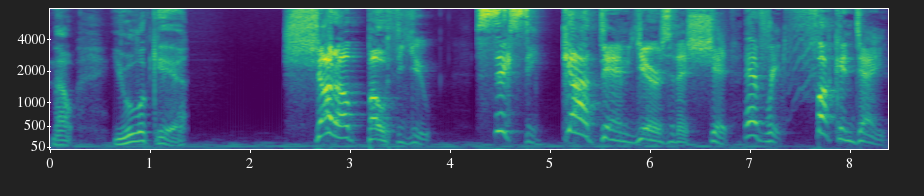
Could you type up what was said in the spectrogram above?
Now, you look here. Shut up, both of you. 60 goddamn years of this shit every fucking day.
